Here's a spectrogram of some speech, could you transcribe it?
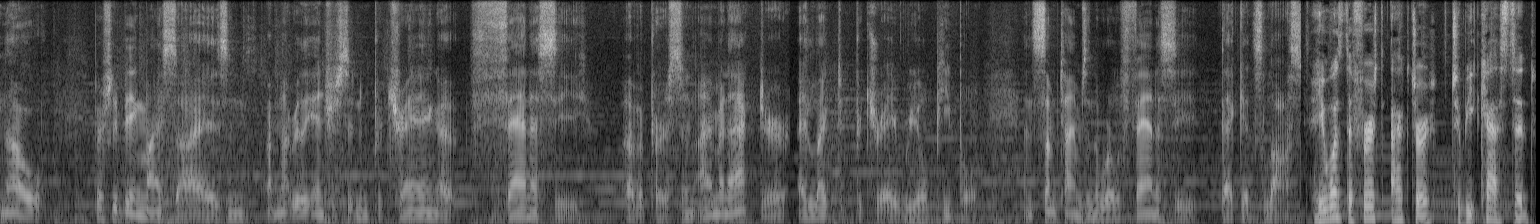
no. Especially being my size, and I'm not really interested in portraying a fantasy of a person. I'm an actor. I like to portray real people. And sometimes in the world of fantasy, that gets lost. He was the first actor to be casted,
